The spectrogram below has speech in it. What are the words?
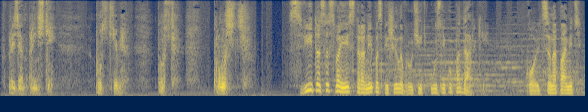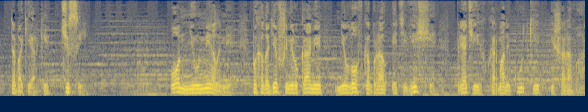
в презент принести. Пусть тебе, пусть, пусть. Свита со своей стороны поспешила вручить узнику подарки. Кольца на память, табакерки, часы. Он неумелыми, похолодевшими руками неловко брал эти вещи, пряча их в карманы куртки и шаровар.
